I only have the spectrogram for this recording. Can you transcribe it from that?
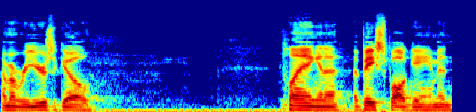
I remember years ago playing in a, a, baseball game, and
